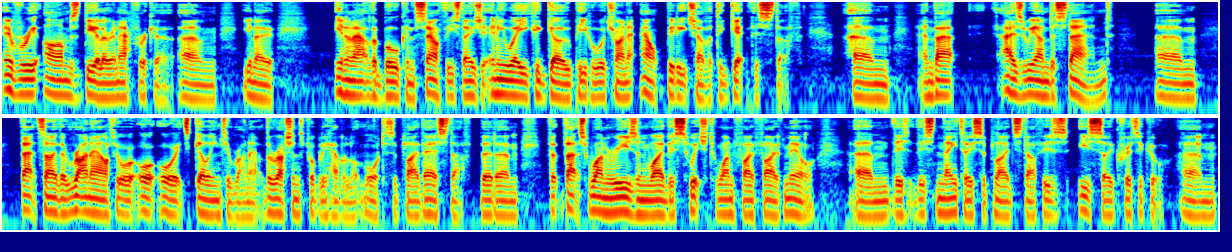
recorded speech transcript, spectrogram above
every arms dealer in Africa, um, you know, in and out of the Balkans, Southeast Asia, anywhere you could go, people were trying to outbid each other to get this stuff. Um, and that, as we understand, um, that's either run out or, or, or, it's going to run out. The Russians probably have a lot more to supply their stuff, but um, that, that's one reason why this switch to 155 mil, um, this, this NATO supplied stuff, is is so critical. Um,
